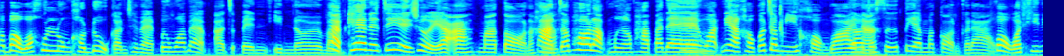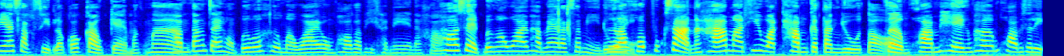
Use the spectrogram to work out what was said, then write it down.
เขาบอกว่าคุณลุงเขาดุกันใช่ไหมปื้มว่าแบบอาจจะเป็นอินเนอร์แบบแค่เนจี้เฉยๆอะอะมาต่อนะคะศาลเจ้าพ่อหลักเมืองพระประแดงในวัดเนี่ยเขาก็จะมีของไหว้นะเราจะซื้อเตรียมมาก่อนก็ได้เขาบอกว่าที่เนี่ยศักดิ์สิทธิ์แล้วก็เก่าแก่มากๆความตั้งใจของปื้มก็คือมาไหว้องค์พ่อพระพิฆเนศนะคะพอเสร็จปื้มก็ไหว้พระแม่ลักษมีด้วยคือเราครบทุกศาสตร์นะคะ มาที่วัดธรรมกตัญญูต่อ เสริมความเฮงเพิ่มความสิริ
